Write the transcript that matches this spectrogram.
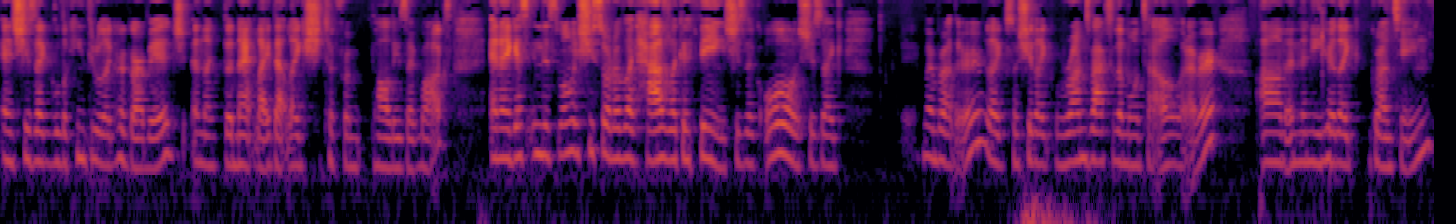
and she's like looking through like her garbage and like the nightlight that like she took from Polly's like box. And I guess in this moment she sort of like has like a thing. She's like, oh, she's like, my brother. Like, so she like runs back to the motel, whatever. Um, and then you hear like grunting.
